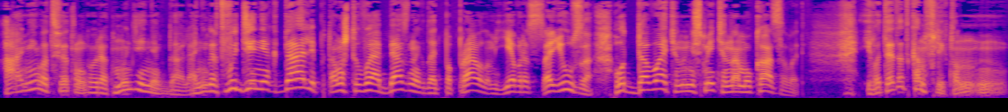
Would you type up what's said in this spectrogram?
А они в ответ говорят, мы денег дали. Они говорят, вы денег дали, потому что вы обязаны их дать по правилам Евросоюза. Вот давайте, ну не смейте нам указывать. И вот этот конфликт, он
